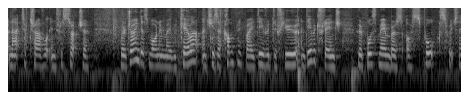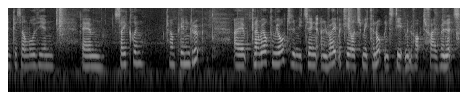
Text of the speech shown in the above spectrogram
on active travel infrastructure. We're joined this morning by Michaela and she's accompanied by David DeFew and David French who are both members of Spokes, which I think is a Lothian um, cycling campaigning group. I, can I welcome you all to the meeting and invite Michaela to make an opening statement of up to five minutes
